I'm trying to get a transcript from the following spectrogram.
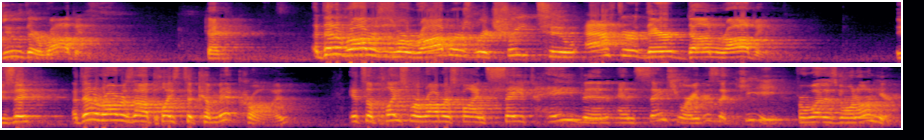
do their robbing. Okay? A den of robbers is where robbers retreat to after they're done robbing. You see, a den of robbers is not a place to commit crime. It's a place where robbers find safe haven and sanctuary. This is a key for what is going on here.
